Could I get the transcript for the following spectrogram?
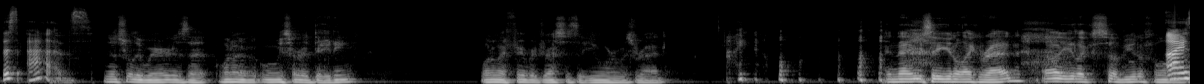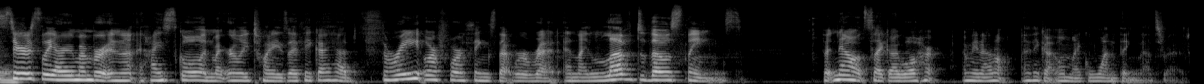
this adds. You know what's really weird is that when I when we started dating, one of my favorite dresses that you wore was red. I know. And now you say you don't like red? Oh, you look so beautiful. I seriously, I remember in high school in my early 20s, I think I had three or four things that were red, and I loved those things. But now it's like I will, har- I mean, I don't. I think I own like one thing that's red.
